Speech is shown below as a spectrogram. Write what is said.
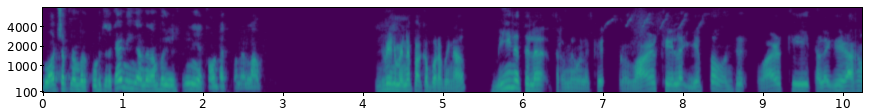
வாட்ஸ்அப் நம்பர் கொடுத்துருக்கேன். நீங்கள் அந்த நம்பர் யூஸ் பண்ணி நீங்கள் காண்டாக்ட் பண்ணலாம். இப்படி நம்ம என்ன பார்க்க போகிறோம் அப்படின்னா மீனத்தில் பிறந்தவங்களுக்கு ஒரு வாழ்க்கையில் எப்போ வந்து வாழ்க்கையை தலைகீழாக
